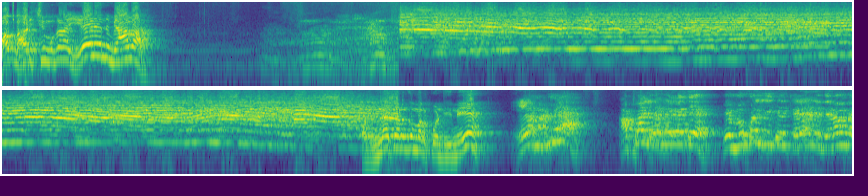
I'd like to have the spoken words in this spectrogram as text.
ಮಬ್ಬ ಹಡಿಸಿ ಮಗನ ಏನೇನು ಮ್ಯಾಲ? ಇನ್ನ ತನಕ ಮಲ್ಕೊಂಡಿನಿ ಏ ಮಮ್ಮಿ ಅಪ್ಪ ಏನಾಗೈತೆ? ಏ ಮುಕ್ಕಳಿಗೆ ಕರೆ ಏನಿದೆ ಅವನ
